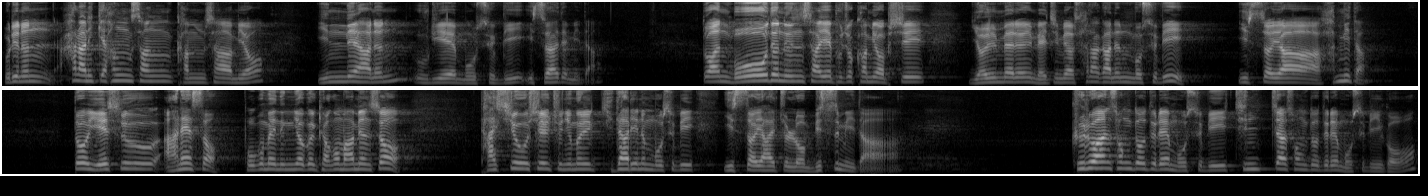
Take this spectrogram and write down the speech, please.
우리는 하나님께 항상 감사하며 인내하는 우리의 모습이 있어야 됩니다. 또한 모든 은사의 부족함이 없이 열매를 맺으며 살아가는 모습이 있어야 합니다. 또 예수 안에서 복음의 능력을 경험하면서 다시 오실 주님을 기다리는 모습이 있어야 할 줄로 믿습니다. 그러한 성도들의 모습이 진짜 성도들의 모습이고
